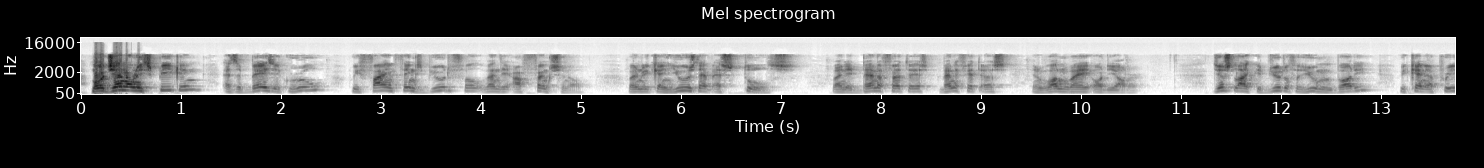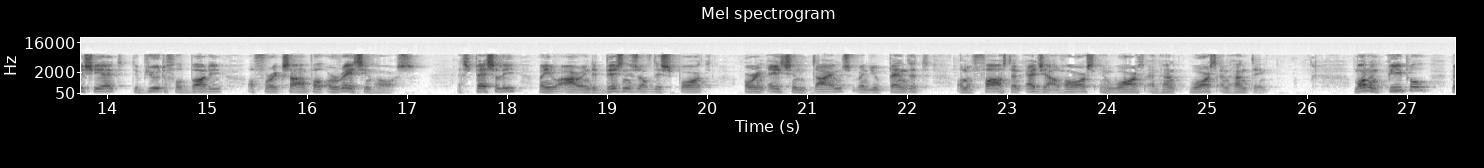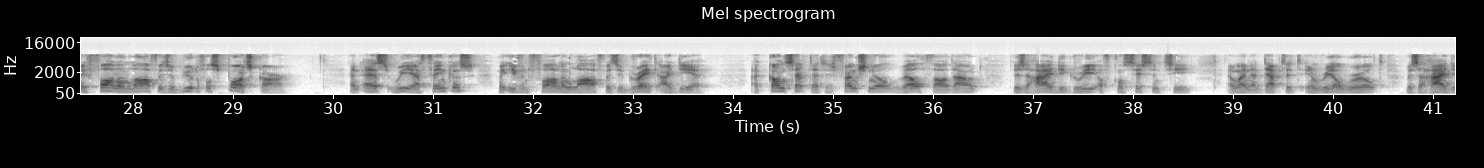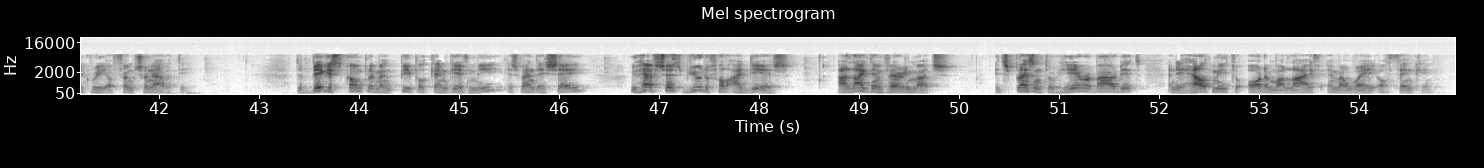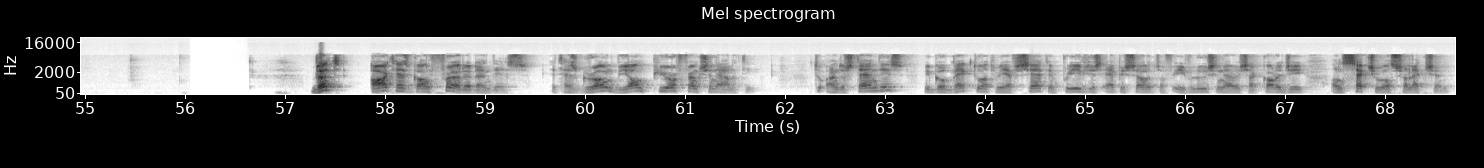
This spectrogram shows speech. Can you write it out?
More generally speaking, as a basic rule, we find things beautiful when they are functional, when we can use them as tools, when they benefit us, benefit us in one way or the other. Just like the beautiful human body, we can appreciate the beautiful body of, for example, a racing horse, especially when you are in the business of this sport or in ancient times when you depended on a fast and agile horse in wars and, wars and hunting. Modern people may fall in love with a beautiful sports car, and as we as thinkers may even fall in love with a great idea, a concept that is functional, well thought out, with a high degree of consistency and when adapted in real world with a high degree of functionality. The biggest compliment people can give me is when they say, you have such beautiful ideas. I like them very much. It's pleasant to hear about it and they help me to order my life and my way of thinking. But art has gone further than this. It has grown beyond pure functionality. To understand this, we go back to what we have said in previous episodes of evolutionary psychology on sexual selection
